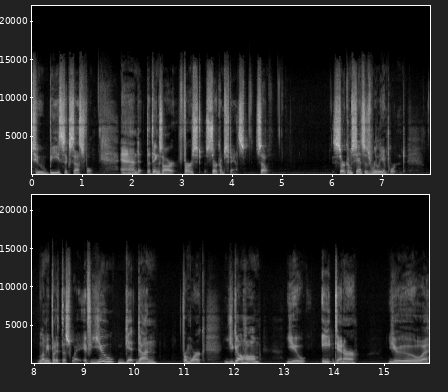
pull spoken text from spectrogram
to be successful. And the things are first, circumstance. So, circumstance is really important. Let me put it this way if you get done from work, you go home, you eat dinner, you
